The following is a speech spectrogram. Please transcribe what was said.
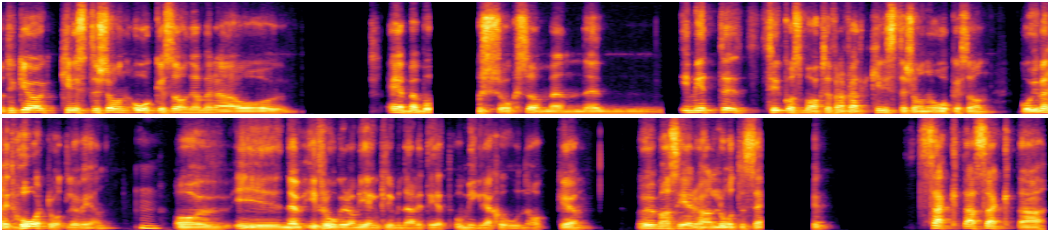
så tycker jag Kristersson, Åkesson, jag menar och Ebba Busch också, men i mitt tycke och smak så framförallt Kristersson och Åkesson går ju väldigt hårt åt Löfven. Mm. Och i, i frågor om gängkriminalitet och migration och, eh, och hur man ser hur han låter sig sakta, sakta,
